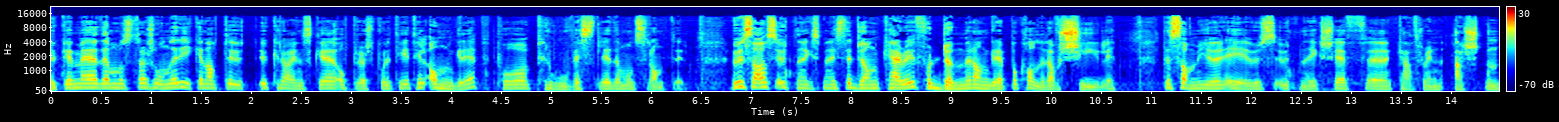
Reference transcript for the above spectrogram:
uker med demonstrasjoner gikk en natt det ukrainske opprørspolitiet til angrep på provestlige demonstranter. USAs utenriksminister John Kerry fordømmer angrepet og kaller det avskyelig. Det samme gjør EUs utenrikssjef eh, Catherine Ashton.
